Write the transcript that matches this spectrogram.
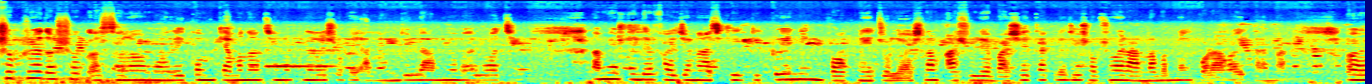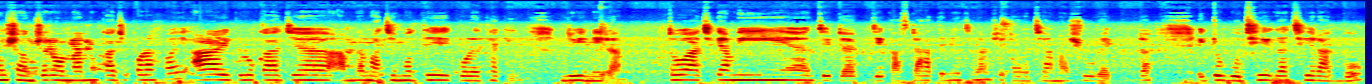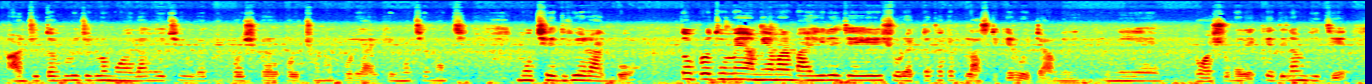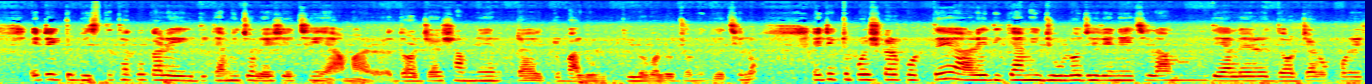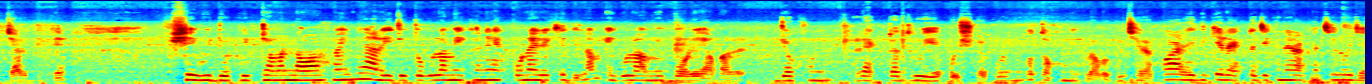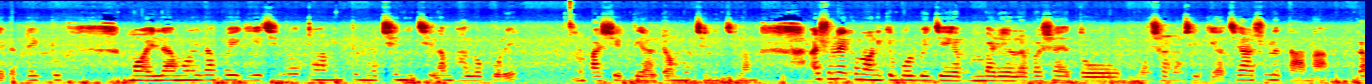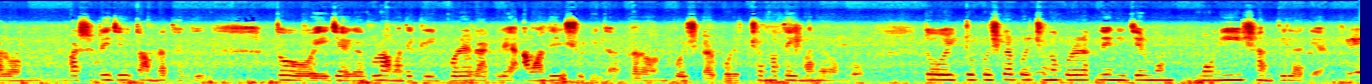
সুপ্রিয় দর্শক, আসসালামু আলাইকুম। কেমন আছেন আপনারা সবাই? আলহামদুলিল্লাহ, আমিও ভালো আছি। আমি আপনাদের ফারজানা, আজকে একটি ক্লিনিং ব্লগ নিয়ে চলে আসলাম। আসলে বাসায় থাকলে যে সবসময় রান্নাবান্নাই করা হয়, তা না। সংসারে অন্যান্য কাজও করা হয়, আর এগুলো কাজ আমরা মাঝে মধ্যে করে থাকি, গৃহিণীরা। তো আজকে আমি যেটা, যে কাজটা হাতে নিয়েছিলাম সেটা হচ্ছে আমার সুর একটা একটু গুছিয়ে গাছিয়ে রাখব। আর জুতাগুলো যেগুলো ময়লা হয়েছে ওগুলো একটু পরিষ্কার পরিচ্ছন্ন করে আর কি মুছে মাছ মুছে ধুয়ে রাখব। তো প্রথমে আমি আমার বাইরে যে একটা থাকে প্লাস্টিকের, ওইটা আমি নিয়ে ওয়াশরুমে রেখে দিলাম ভিজিয়ে। এটা একটু ভিজতে থাকুক আর এইদিকে আমি চলে এসেছি আমার দরজার সামনেরটা, একটু বালু, ধুলো বালু জমে গিয়েছিল। এটি একটু পরিষ্কার করতে আর এদিকে আমি ঝুলও ঝেড়ে নিয়েছিলাম দেয়ালের দরজার ওপরের চারদিকে। সেই ভিডিও ক্লিপটা আমার নেওয়া হয়নি আর এই জুতোগুলো আমি এখানে কোনায় রেখে দিলাম, এগুলো আমি পরে আবার যখন র্যাকটা ধুয়ে পরিষ্কার করে নেব, তখন এগুলো আবার গুছিয়ে রাখব। আর এদিকে র্যাকটা যেখানে রাখা ছিল, ওই জায়গাটা একটু ময়লা ময়লা হয়ে গিয়েছিল, তো আমি একটু মুছে নিচ্ছিলাম ভালো করে। পাশের দেয়ালটাও মুছে নিচ্ছিলাম। আসলে এখন অনেকে বলবে যে, বাড়িওয়ালার বাসায় এত মোছামুছি কি আছে? আসলে তা না, কারণ বাসাটাই যেহেতু আমরা থাকি, তো এই জায়গাগুলো আমাদের ক্লিন করে রাখলে আমাদেরই সুবিধা, কারণ পরিষ্কার পরিচ্ছন্নতাই মানে অঙ্গ। তো একটু পরিষ্কার পরিচ্ছন্ন করে রাখলে নিজের মন, মনই শান্তি লাগে আর কি।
